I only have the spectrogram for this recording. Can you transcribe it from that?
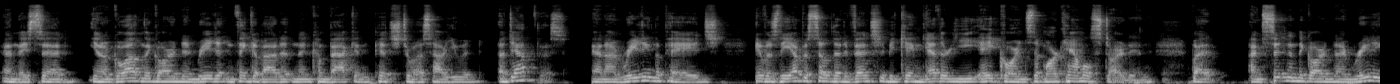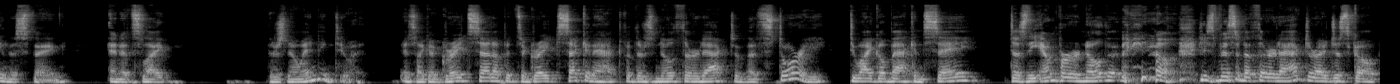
And they said, you know, go out in the garden and read it and think about it and then come back and pitch to us how you would adapt this. And I'm reading the page. It was the episode that eventually became Gather Ye Acorns that Mark Hamill starred in. But I'm sitting in the garden, I'm reading this thing, and it's like, there's no ending to it. It's like a great setup. It's a great second act, but there's no third act to the story. Do I go back and say, does the emperor know that you know he's missing a third act, or I just go,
